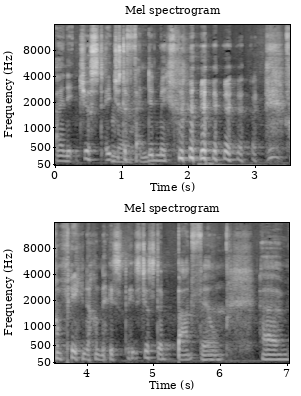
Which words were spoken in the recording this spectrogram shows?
and it just it just No. offended me. if I'm being honest, it's just a bad film. Um,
